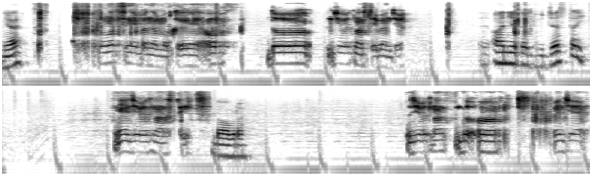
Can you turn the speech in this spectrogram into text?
Nie? O północy nie będę mógł, e, o do 19 będzie. A nie do 20? Nie, 19. Dobra. Do 19, do, o, będzie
